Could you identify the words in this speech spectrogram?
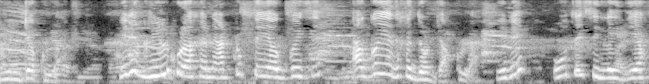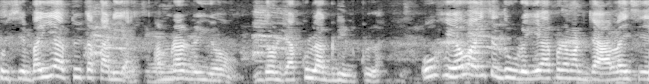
গ্রিলটা খোলা। এরে গ্রিল খোলা খানে আর টুকতে আগাইছে আগাইয়া দেখে দরজা খোলা। এরে ও তাই সিলাই দিয়া কইছে বাইয়া তুই তাড়াতাড়ি আয় আমরা ইয় দরজা খোলা গ্রিল খোলা ও হেও আইছে দৌড়াইয়া পরে আমার জাল আইছে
